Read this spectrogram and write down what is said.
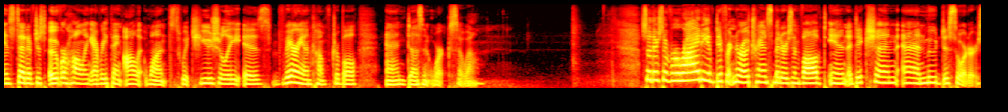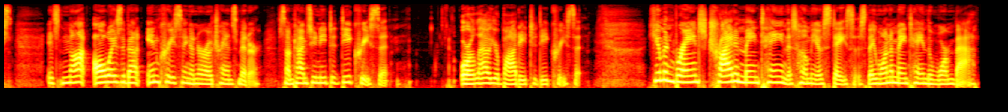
instead of just overhauling everything all at once, which usually is very uncomfortable and doesn't work so well. So there's a variety of different neurotransmitters involved in addiction and mood disorders. It's not always about increasing a neurotransmitter. Sometimes you need to decrease it or allow your body to decrease it. Human brains try to maintain this homeostasis. They want to maintain the warm bath,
